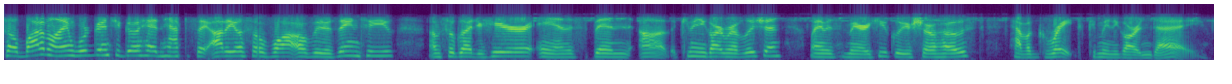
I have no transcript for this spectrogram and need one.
So, bottom line, we're going to go ahead and have to say adios au revoir, au revoir to you. I'm so glad you're here, and it's been uh, the Community Garden Revolution. My name is Mary Hukill, your show host. Have a great Community Garden Day.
